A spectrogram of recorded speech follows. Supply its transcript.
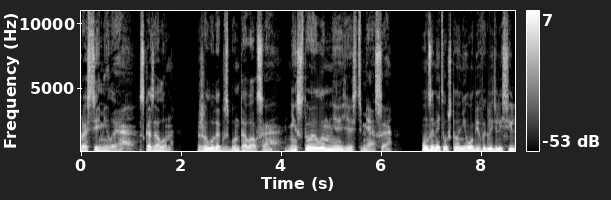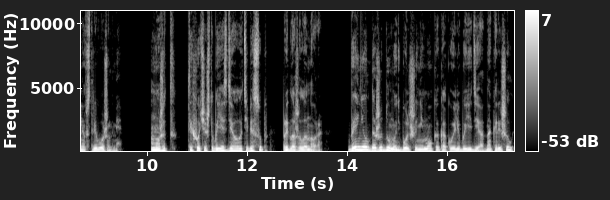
«Прости, милая», — сказал он. Желудок взбунтовался. «Не стоило мне есть мясо». Он заметил, что они обе выглядели сильно встревоженными. «Может, ты хочешь, чтобы я сделала тебе суп?» — предложила Нора. Дэниел даже думать больше не мог о какой-либо еде, однако решил,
